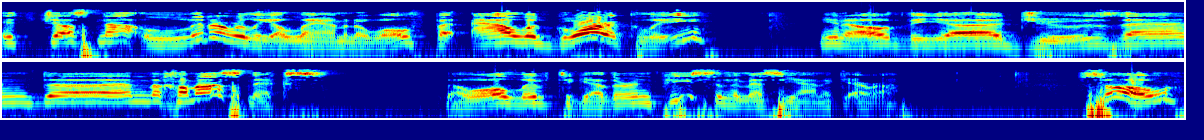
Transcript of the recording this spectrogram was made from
It's just not literally a lamb and a wolf, but allegorically, you know, the uh, Jews and uh, and the Hamasniks. They'll all live together in peace in the Messianic era. So,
